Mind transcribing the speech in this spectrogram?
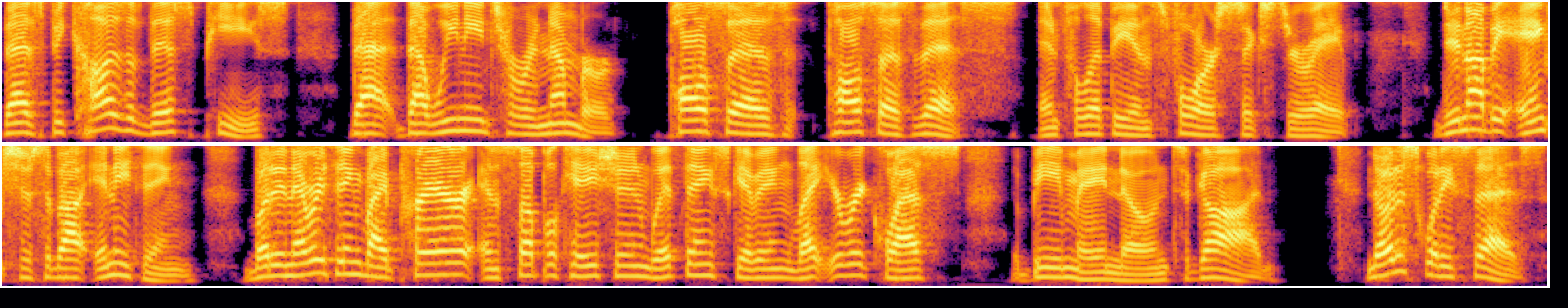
that it's because of this peace that that we need to remember. Paul says Paul says this in Philippians 4, 6 through 8. Do not be anxious about anything, but in everything by prayer and supplication with thanksgiving, let your requests be made known to God. Notice what he says.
